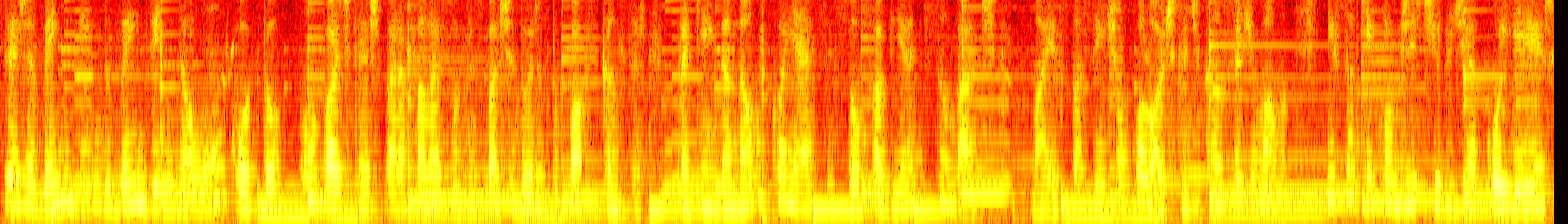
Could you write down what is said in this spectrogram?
Seja bem-vindo, bem-vinda ao Oncoto, um podcast para falar sobre os bastidores do pós-câncer. Para quem ainda não me conhece, sou Fabiane Sambati, uma ex-paciente oncológica de câncer de mama. Isso aqui com o objetivo de acolher,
